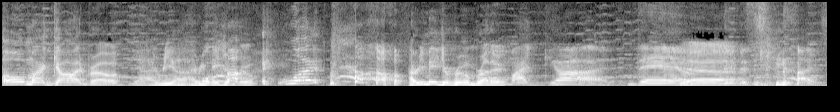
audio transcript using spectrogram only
Oh my god, bro. Yeah, I re uh, I remade your room. What? I remade your room, brother. Oh my god. Damn. Yeah. Dude, this is nice.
